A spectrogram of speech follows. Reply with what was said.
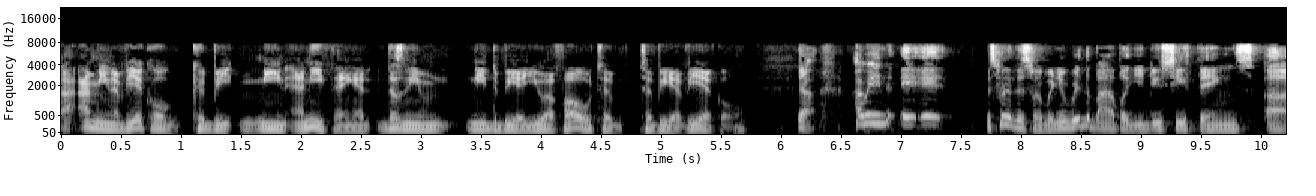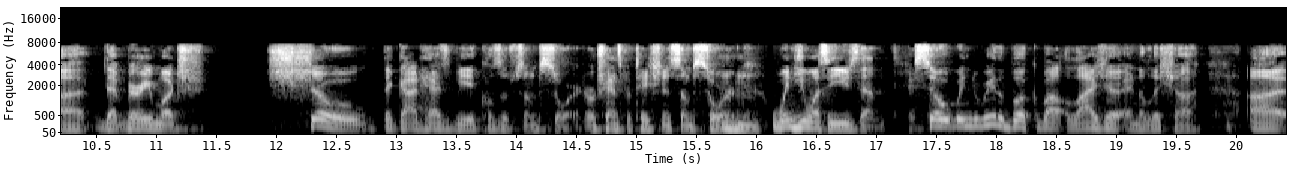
I mean, a vehicle could be mean anything. It doesn't even need to be a UFO to to be a vehicle. Yeah, I mean, it, let's put it this way: when you read the Bible, you do see things uh, that very much show that God has vehicles of some sort or transportation of some sort when He wants to use them. So when you read the book about Elijah and Elisha, uh,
